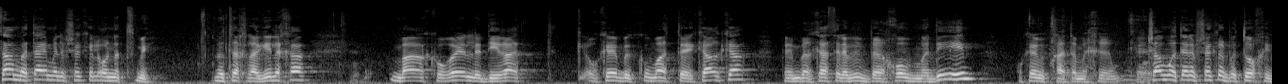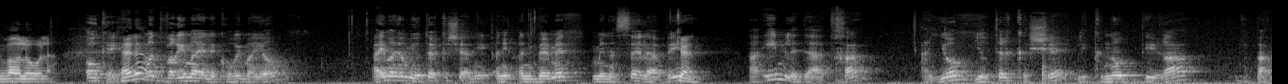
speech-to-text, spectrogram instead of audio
שם 200 אלף שקל הון עצמי. לא צריך להגיד לך מה קורה לדירת, אוקיי, בקומת אה, קרקע, במרכז תל אביב, ברחוב מדהים, אוקיי, מבחינת המחירים. כן. 900 אלף שקל בטוח היא כבר לא עולה. אוקיי? האם הדברים האלה קורים היום? האם היום יותר קשה? אני, אני, אני באמת מנסה להבין. כן. האם לדעתך היום יותר קשה לקנות דירה מפעם?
